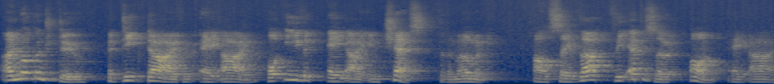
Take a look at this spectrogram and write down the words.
I'm not going to do a deep dive of AI or even AI in chess for the moment. I'll save that for the episode on AI.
